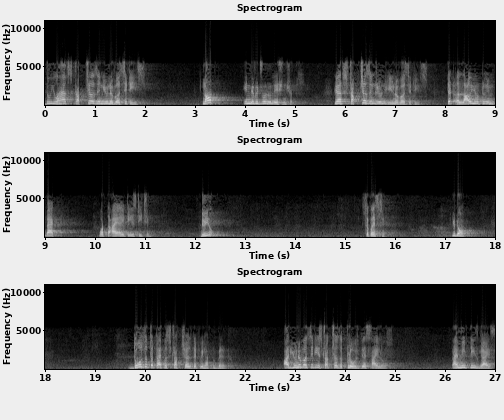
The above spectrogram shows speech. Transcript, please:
do you have structures in universities? Not individual relationships. You have structures in universities that allow you to impact what the IIT is teaching? Do you? It's a question. You don't. Those are the type of structures that we have to build. Our university structures are closed, they're silos. I meet these guys,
